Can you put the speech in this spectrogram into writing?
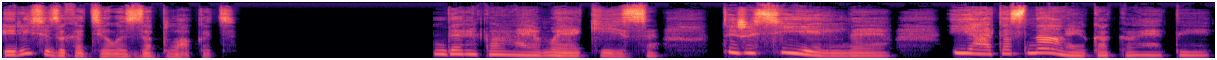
Ирисе захотелось заплакать. «Дорогая моя киса, ты же сильная. Я-то знаю, какая ты.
